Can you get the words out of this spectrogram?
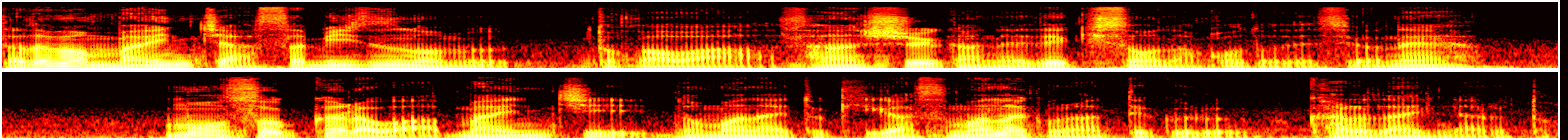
例えば毎日朝水飲むとかは3週間でできそうなことですよね。もうそこからは毎日飲まないと気が済まなくなってくる体になると。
